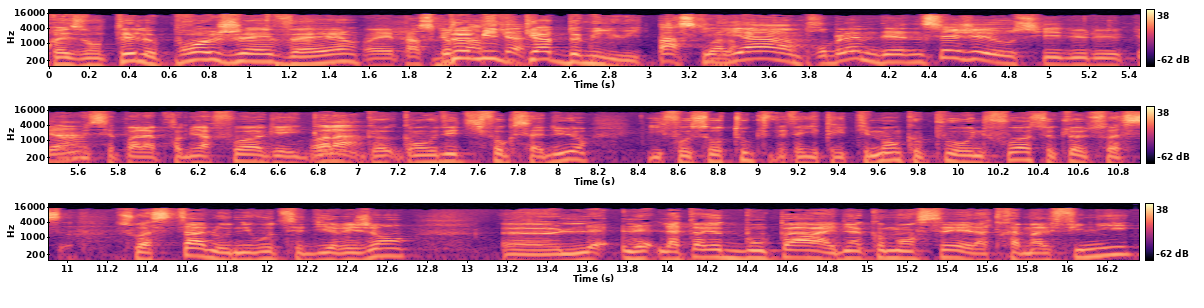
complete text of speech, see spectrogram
présenter le projet vert Oui, parce que- 2004-2008. Parce qu'il y a un problème des NCG aussi, du Luc. Hein Mais c'est pas la première fois. Voilà. que- Quand vous dites il faut que ça dure, il faut surtout que, effectivement que pour une fois ce club soit soit stable au niveau de ses dirigeants. Euh, la, la période Bompard a bien commencé, elle a très mal fini.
